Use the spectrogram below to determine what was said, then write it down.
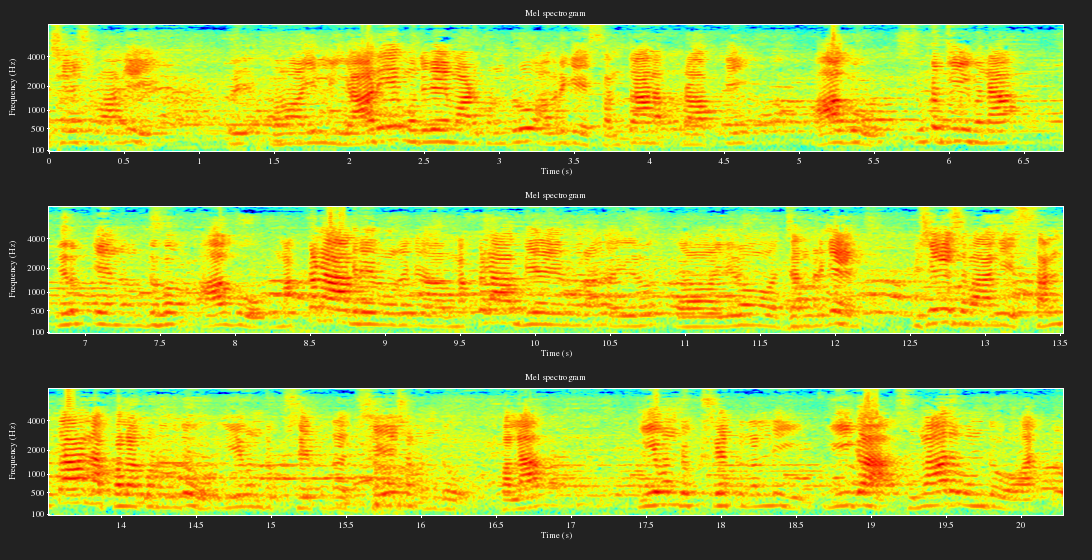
ವಿಶೇಷವಾಗಿ ಇಲ್ಲಿ ಯಾರೇ ಮದುವೆ ಮಾಡಿಕೊಂಡ್ರು ಅವರಿಗೆ ಸಂತಾನ ಪ್ರಾಪ್ತಿ ಹಾಗೂ ಸುಖ ಜೀವನ ಇರುತ್ತೆ ಅನ್ನೋದು ಹಾಗೂ ಮಕ್ಕಳಾಗದೇ ಇರೋರಿಗೆ ಮಕ್ಕಳಾಗದೇ ಇರೋ ಇರೋ ಇರೋ ಜನರಿಗೆ ವಿಶೇಷವಾಗಿ ಸಂತಾನ ಫಲ ಕೊಡುವುದು ಈ ಒಂದು ಕ್ಷೇತ್ರದ ವಿಶೇಷ ಒಂದು ಫಲ. ಈ ಒಂದು ಕ್ಷೇತ್ರದಲ್ಲಿ ಈಗ ಸುಮಾರು ಒಂದು ಹತ್ತು,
